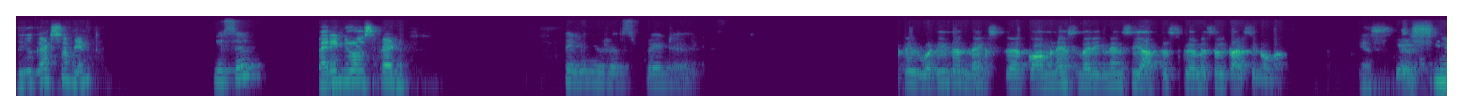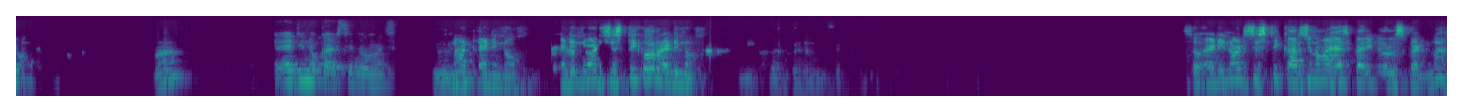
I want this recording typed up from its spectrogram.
Do you get some hint? Yes, sir. Perineural spread. Perineural spread. What is, what is the next uh, commonest malignancy after squamous cell carcinoma? Yes. Yes. adeno- Hmm? Adenocarcinomas. Not adeno. Adenoid cystic or adeno? So adenoid cystic carcinoma has perineural spread, na?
